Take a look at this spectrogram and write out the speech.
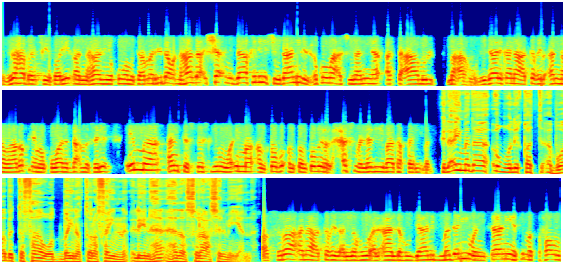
ذهبت في طريق أن هذه قوه متمرده وأن هذا شأن داخلي سوداني للحكومة السودانية التعامل معه. لذلك أنا أعتقد أن ما بقي من قوات الدعم السريع إما أن تستسلم وإما أن تنتظر الحسم الذي بات قريبا. إلى أي مدى أغلقت أبواب التفاوض بين الطرفين لإنهاء هذا الصراع سلميا؟ الصراع أنا أعتقد أنه الآن له جانب مدني وإنساني يتم التفاوض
